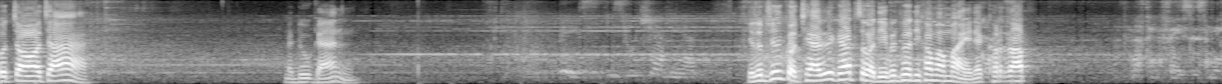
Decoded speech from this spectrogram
ตัวจอจ้า มาดูกัน This is your champion. อย่าลืมช่วยกดแชร์ด้วยครับ สวัสดีเพื่อนๆที่เข้ามาใหม่นะครับ Nothing phases me.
